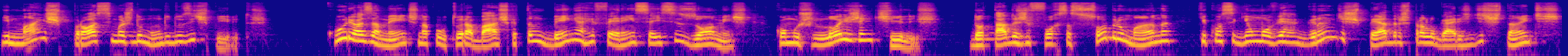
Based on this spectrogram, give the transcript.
e mais próximas do mundo dos espíritos. Curiosamente, na cultura basca também há referência a esses homens, como os Lois Gentiles, dotados de força sobre-humana que conseguiam mover grandes pedras para lugares distantes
